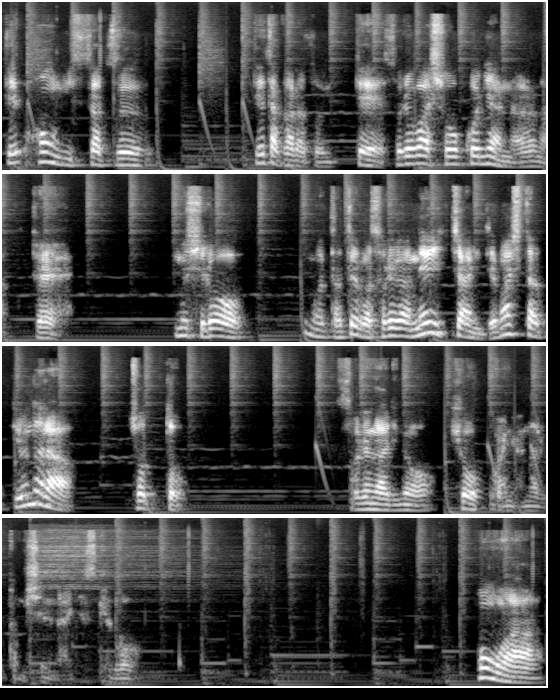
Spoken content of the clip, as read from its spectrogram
で本1冊出たからといってそれは証拠にはならなくてむしろ例えばそれがネイチャーに出ましたっていうならちょっとそれなりの評価にはなるかもしれないですけど、本は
